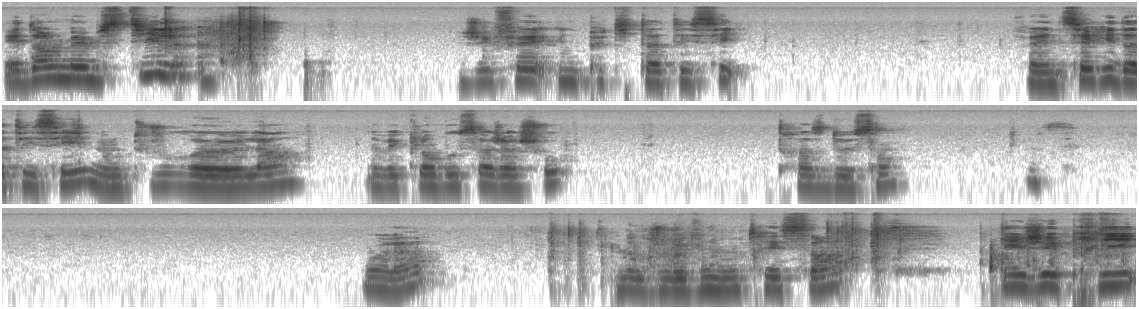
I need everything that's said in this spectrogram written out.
Et dans le même style, j'ai fait une petite ATC. Enfin, une série d'ATC, donc toujours euh, là, avec l'embossage à chaud. Trace de sang. Voilà. Donc je vais vous montrer ça. Et j'ai pris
